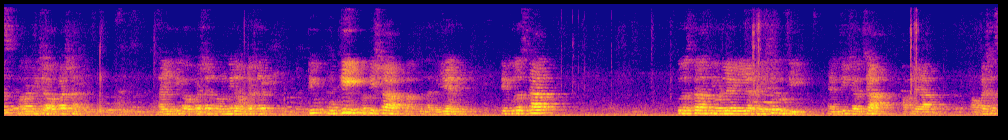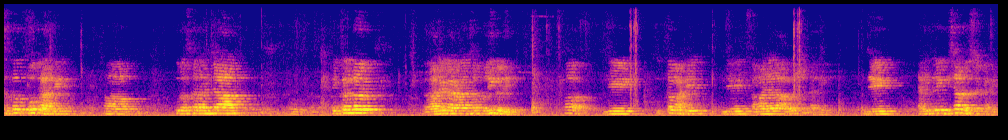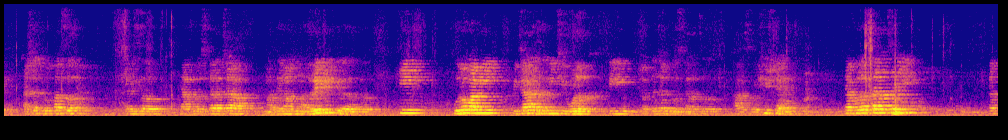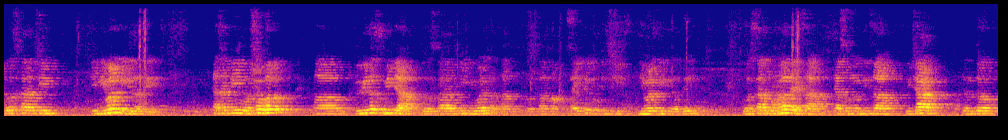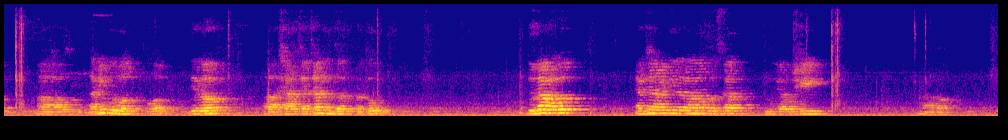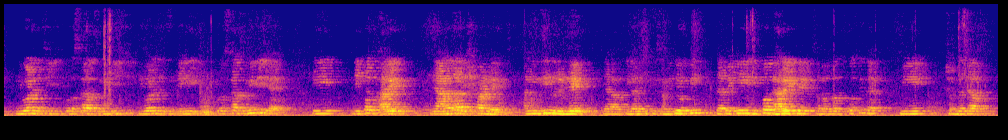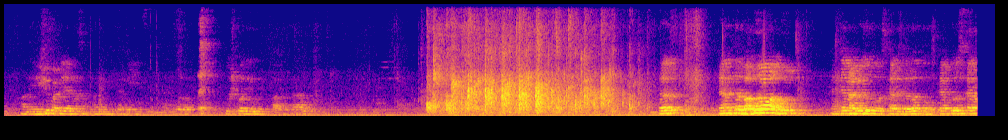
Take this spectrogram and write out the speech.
एकंदरच मराठीच्या अवकाशात साहित्यिक अवकाशात गंभीर अवकाशात ती मोठी प्रतिष्ठा प्राप्त झालेली आहे. हे पुरस्कार पुरस्कारात निवडल्या गेलेल्या साहित्य कृती यांची चर्चा आपल्या अवकाशात सतत होत राहते. पुरस्कारांच्या एकंदर राजकारणाच्या पलीकडे अ, जे उत्तम आहे जे समाजाला आवश्यक आहे जे काहीतरी दिशादर्शक आहे अशा स्वरूपाचं काहीसं या पुरस्काराच्या माध्यमातून अधोरेखित केलं जातं की पुरोगामी विचारधरणीची ओळख ही शब्दाच्या पुरस्काराचं खास वैशिष्ट्य आहे. त्या पुरस्काराचंही त्या पुरस्काराची जी निवड केली जाते त्यासाठी वर्षभर अं, विविध समित्या पुरस्काराची निवड करतात. पुरस्कार साहित्य कृतींची निवड केली जाते. पुरस्कार कोणाला द्यायचा त्या संबंधीचा विचार अत्यंत जाणीवपूर्वक व दीर्घ अशा चर्चानंतर करतो. दुर्गा भागवत यांच्या नावे दिला जाणारा पुरस्कार यावर्षी अं, निवड पुरस्कार समितीची निवड केली. पुरस्कार समिती जी आहे ती दीपक घारे ज्ञानदा देशपांडे आणि नितीन रिंडे या तिघांची ती समिती होती. त्यापैकी दीपक घारे ते सभागृहात उपस्थित आहेत. मी शब्दाच्या आणि येशू पाटील यांना सांगतो की त्यांनी पुष्प देऊन स्वागत करावं. तर त्यानंतर बाबूराव बाबू यांच्या नावे जो पुरस्कार दिला जातो त्या पुरस्कारात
